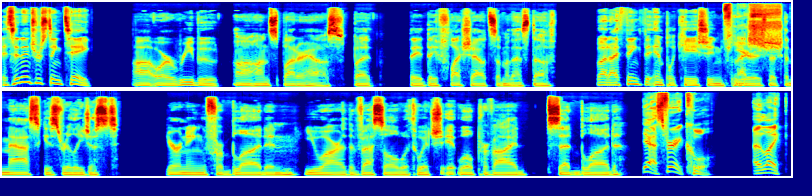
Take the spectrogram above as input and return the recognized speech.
It's an interesting take uh, or a reboot uh, on Splatterhouse, but they they flesh out some of that stuff. But I think the implication here is Flesh. that the mask is really just yearning for blood, and you are the vessel with which it will provide said blood. Yeah, it's very cool. I like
